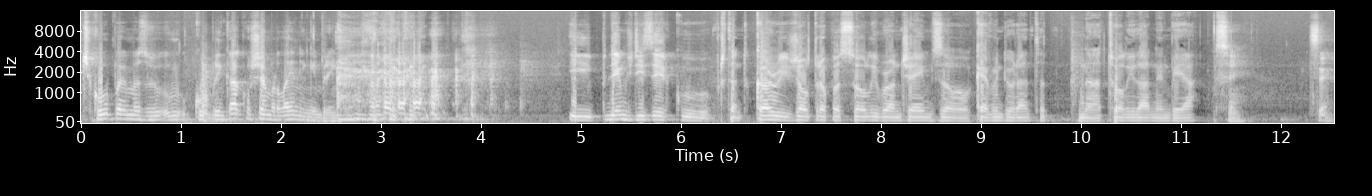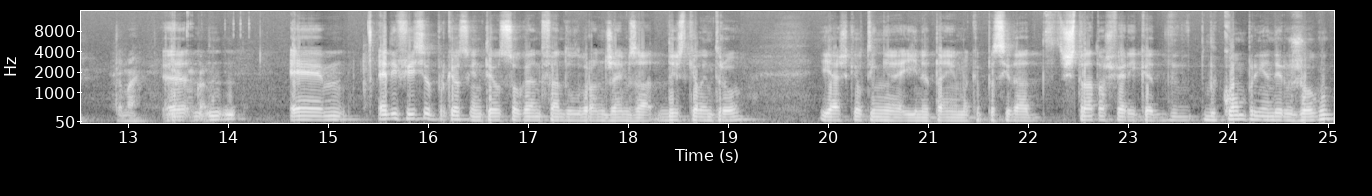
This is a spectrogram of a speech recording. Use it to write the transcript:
desculpem, mas o, o- brincar com o Chamberlain ninguém brinca. E podemos dizer que, portanto, Curry já ultrapassou LeBron James ou Kevin Durant na atualidade na NBA. Sim. Sim, também. Uh, é, é difícil porque é o seguinte, eu sou grande fã do LeBron James desde que ele entrou e acho que ele tinha e ainda tem uma capacidade estratosférica de, de compreender o jogo.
